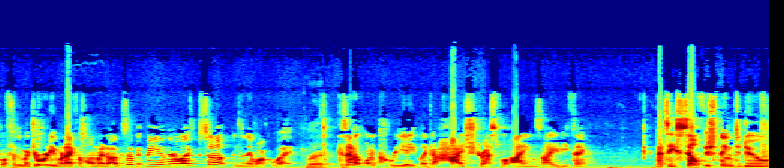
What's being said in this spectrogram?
But for the majority, when I come home, my dogs look at me and they're like, "What's up?" and then they walk away. Right. Because I don't want to create like a high stressful, high anxiety thing. That's a selfish thing to do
